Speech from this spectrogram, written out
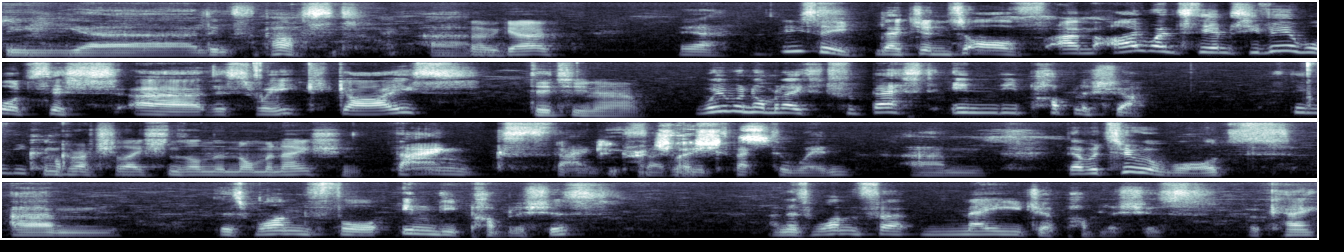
the uh, Link to the Past. Um, There we go. Yeah. Easy. Legends of. Um, I went to the MCV Awards this uh, this week, guys. Did you now? We were nominated for Best Indie Publisher. Best Indie Congratulations on the nomination. Thanks, thanks. I didn't expect to win. Um, there were two awards. Um, there's one for indie publishers, and there's one for major publishers. Okay,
